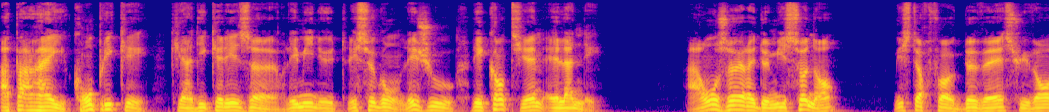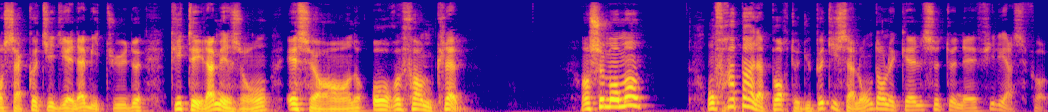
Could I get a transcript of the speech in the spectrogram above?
Appareil compliqué qui indiquait les heures, les minutes, les secondes, les jours, les quantièmes et l'année. À onze heures et demie sonnant, Mr. Fogg devait, suivant sa quotidienne habitude, quitter la maison et se rendre au Reform Club. En ce moment, on frappa à la porte du petit salon dans lequel se tenait Phileas Fogg.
